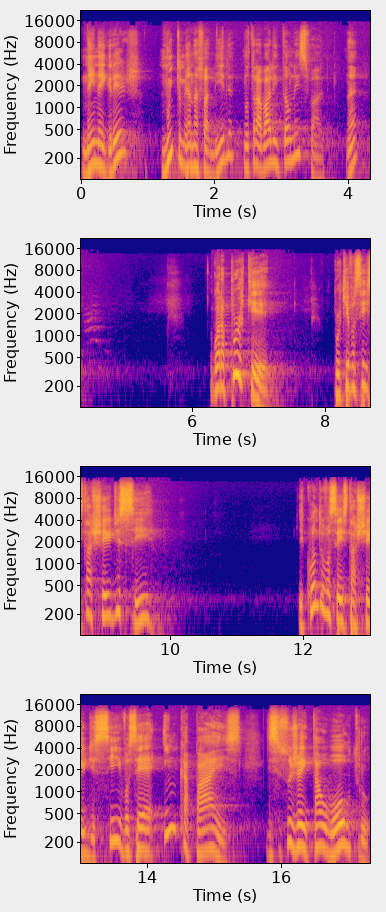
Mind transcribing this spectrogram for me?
Nem na igreja, muito menos na família, no trabalho então nem se fala, né? Agora, por quê? Porque você está cheio de si. E quando você está cheio de si, você é incapaz de se sujeitar ao outro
